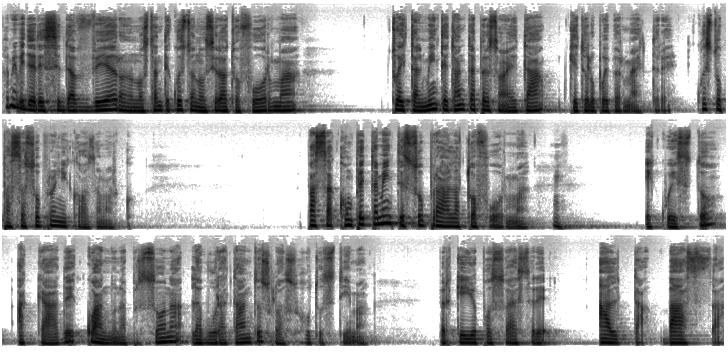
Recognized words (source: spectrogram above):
Fammi vedere se davvero, nonostante questo non sia la tua forma, tu hai talmente tanta personalità che te lo puoi permettere. Questo passa sopra ogni cosa, Marco. Passa completamente sopra la tua forma. Mm. E questo accade quando una persona lavora tanto sulla sua autostima. Perché io posso essere alta, bassa,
